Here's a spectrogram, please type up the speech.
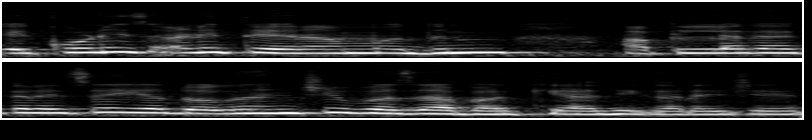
एकोणीस आणि तेरामधून आपल्याला काय करायचं आहे या दोघांची वजाबाकी आधी करायची आहे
